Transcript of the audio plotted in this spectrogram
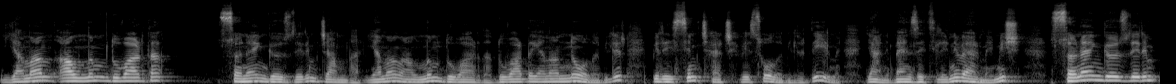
Yanan alnım duvarda. Sönen gözlerim camda. Yanan alnım duvarda. Duvarda yanan ne olabilir? Bir resim çerçevesi olabilir değil mi? Yani benzetileni vermemiş. Sönen gözlerim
